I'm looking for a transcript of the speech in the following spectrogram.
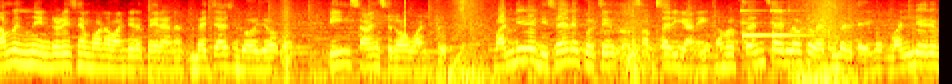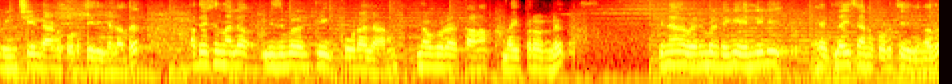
നമ്മൾ ഇന്ന് ഇൻട്രൊഡ്യൂസ് ചെയ്യാൻ പോണ വണ്ടിയുടെ പേരാണ് Bajaj GoGo. P seven zero one two വണ്ടിയുടെ ഡിസൈനെ കുറിച്ച് സംസാരിക്കുകയാണെങ്കിൽ നമ്മൾ ഫ്രണ്ട് സൈഡിലോട്ട് വരുമ്പോഴത്തേക്കും വലിയൊരു വിൻഷീൽഡാണ് കൊടുത്തിരിക്കുന്നത്. അത്യാവശ്യം നല്ല വിസിബിലിറ്റി കൂടുതലാണ്. നമുക്കിവിടെ കാണാം വൈപ്പറുണ്ട് പിന്നെ വരുമ്പോഴത്തേക്ക് എൽ ഇ ഡി ഹെഡ്ലൈറ്റ്സ് ആണ് കൊടുത്തിരിക്കുന്നത്.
